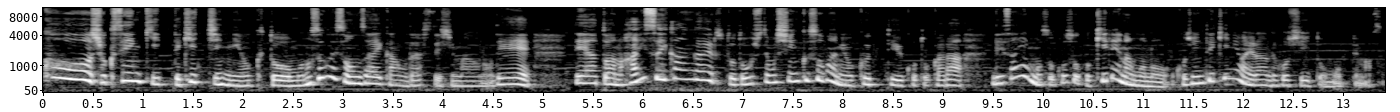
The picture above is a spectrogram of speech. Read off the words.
構食洗機ってキッチンに置くとものすごい存在感を出してしまうのでであとあの排水考えるとどうしてもシンクそばに置くっていうことからデザインもそこそこ綺麗なものを個人的には選んでほしいと思ってます。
